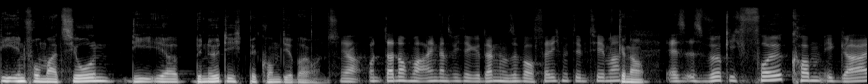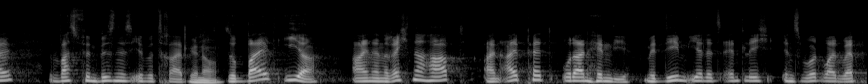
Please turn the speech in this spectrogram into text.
die Information, die ihr benötigt, bekommt ihr bei uns. Ja, und dann nochmal ein ganz wichtiger Gedanke, dann sind wir auch fertig mit dem Thema. Genau, Es ist wirklich vollkommen egal, was für ein Business ihr betreibt. genau. Sobald ihr einen Rechner habt, ein iPad oder ein Handy, mit dem ihr letztendlich ins World Wide Web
